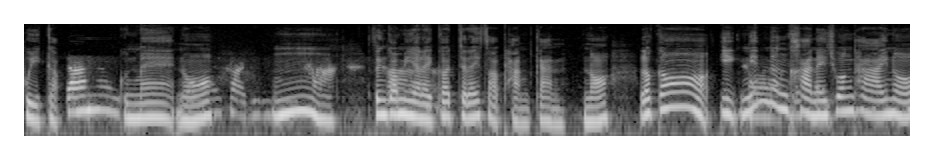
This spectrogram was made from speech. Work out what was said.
คุยกับได้คุณแม่เนาะได้ค่ะยินดีค่ะ อืม ซึ่งก็ค่ะมีอะไรก็จะได้สอบถามกันเนาะแล้วก็อีกนิดนึงค่ะค่ะในช่วงท้ายเนาะ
